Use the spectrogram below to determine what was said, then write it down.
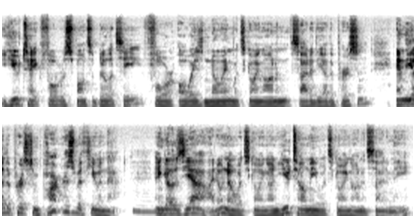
you take full responsibility for always knowing what's going on inside of the other person and the other person partners with you in that mm. and goes yeah i don't know what's going on. You tell me what's going on inside of me.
